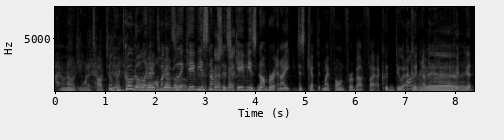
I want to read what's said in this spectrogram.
I don't know. Do you want to talk to him? Google I'm him, like, bitch, oh my god! So Google they him. gave me his number. So she gave me his number, and I just kept it in my phone for about five. I couldn't do it. I couldn't. I, I couldn't. Be,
